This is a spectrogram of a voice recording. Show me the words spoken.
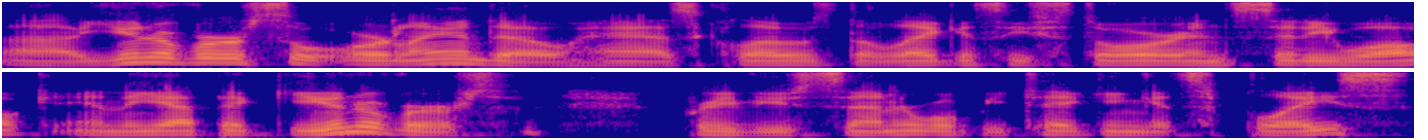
Uh, Universal Orlando has closed the Legacy Store in City Walk, and the Epic Universe Preview Center will be taking its place.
